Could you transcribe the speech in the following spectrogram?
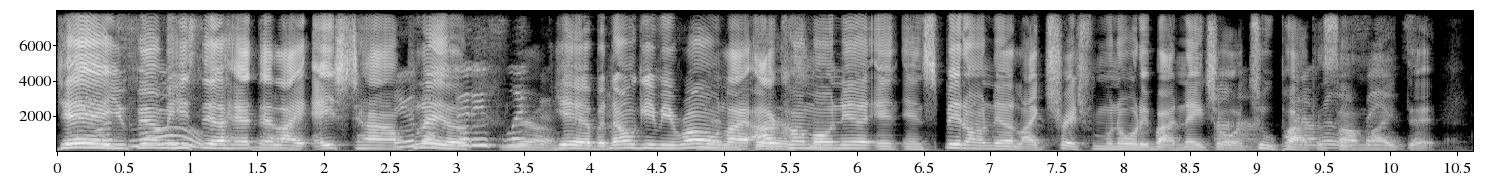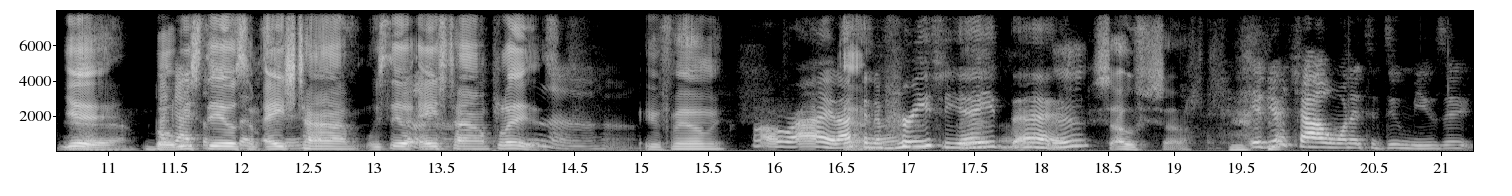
Yeah, was you feel me? He still had that Yeah. like H time He was a player. city slicker. Yeah, but don't get me wrong. Yeah, like I come shit. on there and, and spit on there like Treach from Minority by Nature or Uh-huh. Tupac And or really something like that. something. Yeah, Yeah. but we still some. H time. We still Uh-huh. H time players. Uh-huh. You feel me? All right, I can appreciate that. So so. If your child wanted to do music,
